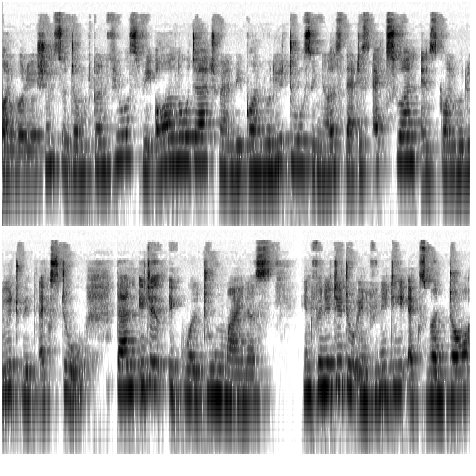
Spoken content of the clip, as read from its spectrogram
convolution so don't confuse we all know that when we convolute two signals that is x1 is convolute with x2 then it is equal to minus infinity to infinity x1 tau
